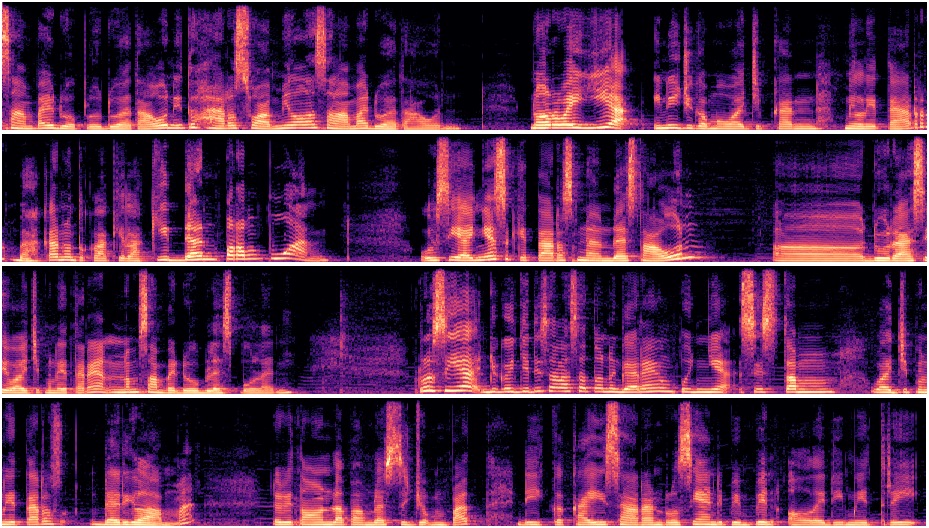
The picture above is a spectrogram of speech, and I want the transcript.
sampai 22 tahun itu harus wamil selama 2 tahun. Norwegia ini juga mewajibkan militer bahkan untuk laki-laki dan perempuan. Usianya sekitar 19 tahun, uh, durasi wajib militernya 6 sampai 12 bulan. Rusia juga jadi salah satu negara yang punya sistem wajib militer dari lama dari tahun 1874 di Kekaisaran Rusia yang dipimpin oleh Dmitry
